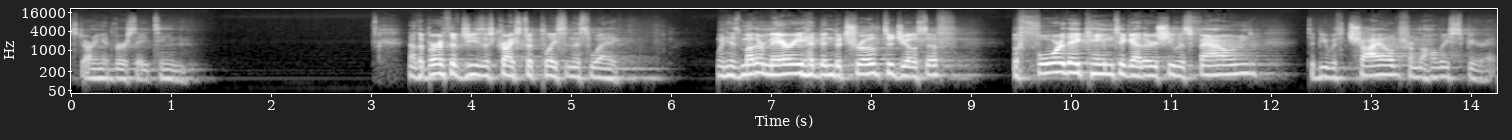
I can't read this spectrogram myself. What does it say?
starting at verse 18. Now, the birth of Jesus Christ took place in this way. When his mother Mary had been betrothed to Joseph, before they came together, she was found to be with child from the Holy Spirit.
